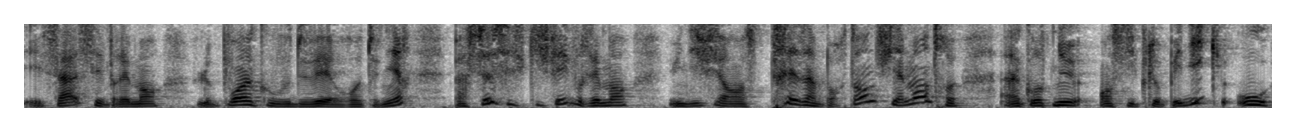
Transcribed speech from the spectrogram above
Et ça, c'est vraiment le point que vous devez retenir, parce que c'est ce qui fait vraiment une différence très importante finalement entre un contenu encyclopédique où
